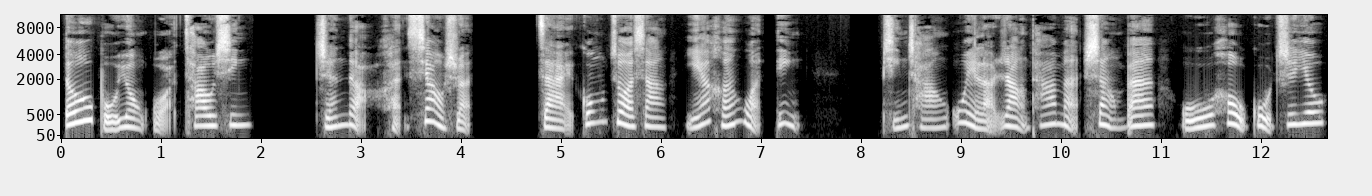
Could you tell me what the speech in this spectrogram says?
都不用我操心，真的很孝顺，在工作上也很稳定。平常为了让他们上班无后顾之忧，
